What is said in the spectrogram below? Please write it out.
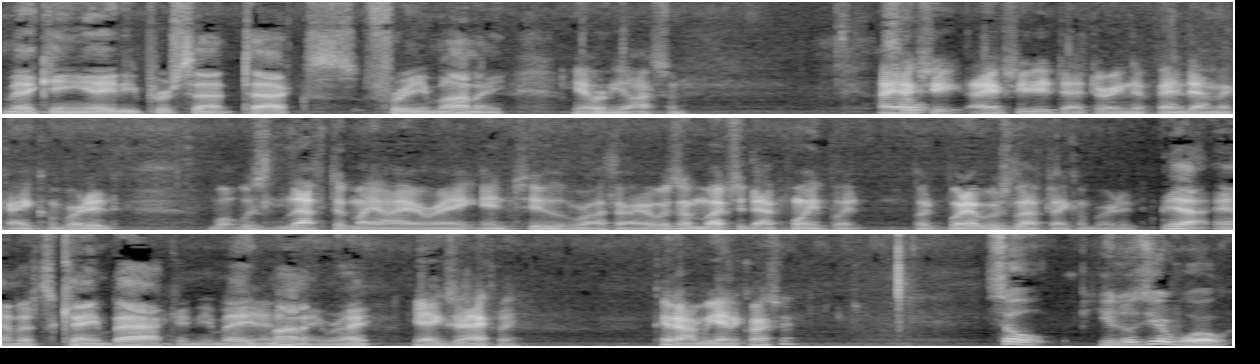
making 80% tax free money. Yeah, it would be awesome. I So- actually, I actually did that during the pandemic. I converted what was left of my IRA into Roth IRA. It wasn't much at that point, but but whatever was left, I converted. Yeah, and it came back and you made Yeah. money, right? Yeah, exactly. Okay, Omri, you had a question? So you lose your work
